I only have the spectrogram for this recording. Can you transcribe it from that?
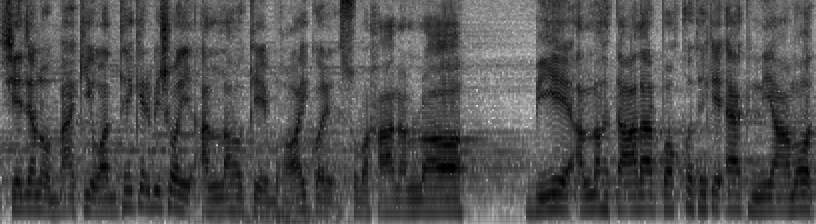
সে যেন বাকি অর্ধেকের বিষয় আল্লাহকে ভয় করে। সুবাহান আল্লাহ বিয়ে আল্লাহ তালার পক্ষ থেকে এক নিয়ামত।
